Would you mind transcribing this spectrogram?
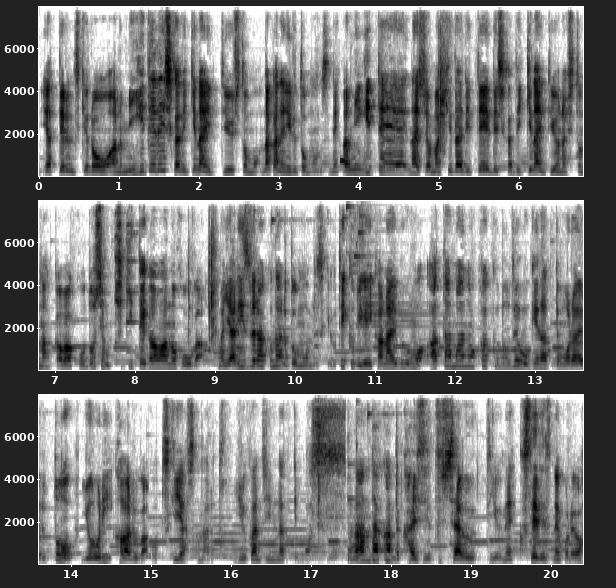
やってるんですけど、あの右手でしかできないっていう人も中にはいると思うんですね。まあ、右手ないしはま左手でしかできないっていうような人なんかはこうどうしても利き手側の方が、まあ、やりづらくなると思うんですけど手首がいかない部分を頭の角度で補ってもらえるとよりカールがこうつきやすくなるという感じになっています。なんだかんだ解説しちゃうっていうね癖ですねこれは。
